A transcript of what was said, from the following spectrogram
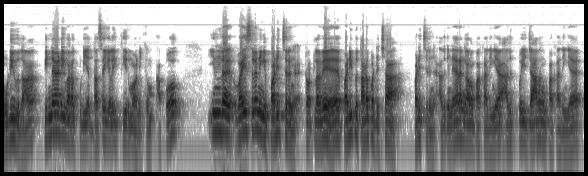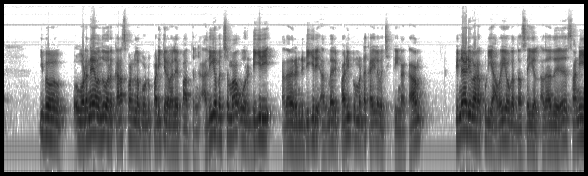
முடிவு தான் பின்னாடி வரக்கூடிய தசைகளை தீர்மானிக்கும். அப்போது இந்த வயசில் நீங்கள் படிச்சிருங்க. டோட்டலாகவே படிப்பு தடப்பட்டுச்சா? படிச்சிருங்க. அதுக்கு நேரங்காலம் பார்க்காதீங்க. அதுக்கு போய் ஜாதகம் பார்க்காதீங்க. இப்போ உடனே வந்து ஒரு கரஸ்பாண்டில் போட்டு படிக்கிற வேலையை பார்த்துருங்க. அதிகபட்சமாக ஒரு டிகிரி அதாவது ரெண்டு டிகிரி அது மாதிரி படிப்பு மட்டும் கையில் வச்சுக்கிட்டிங்கனாக்கா பின்னாடி வரக்கூடிய அவயோக தசைகள் அதாவது சனி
